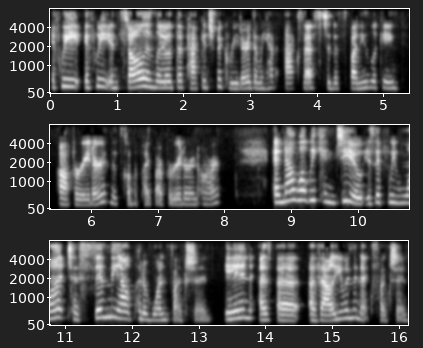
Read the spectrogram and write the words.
if we if we install and load the package magrittr, then we have access to this funny looking operator that's called the pipe operator in R. And now what we can do is if we want to send the output of one function in as a, a value in the next function,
